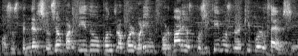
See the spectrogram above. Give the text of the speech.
ao suspenderse o seu partido contra o Polvorín por varios positivos no equipo lucense.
